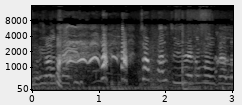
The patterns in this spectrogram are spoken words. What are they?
छोडेको चप्पल छिरेको मौका ल।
